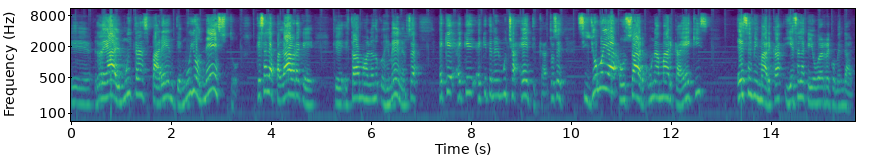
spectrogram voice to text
eh, real, muy transparente, muy honesto, que esa es la palabra que, que estábamos hablando con Jiménez. O sea, hay que, hay, que, hay que tener mucha ética. Entonces, si yo voy a usar una marca X, esa es mi marca y esa es la que yo voy a recomendar.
